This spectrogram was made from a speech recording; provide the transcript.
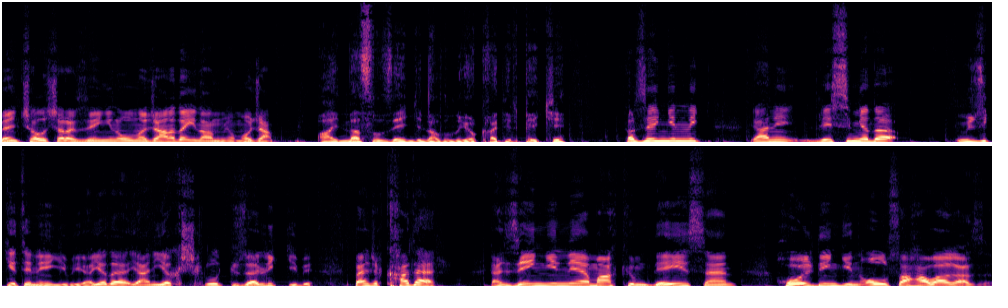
ben çalışarak zengin olunacağına da inanmıyorum hocam. Ay nasıl zengin alınıyor Kadir peki? Ya zenginlik yani resim ya da müzik yeteneği gibi ya ya da yani yakışıklılık, güzellik gibi. Bence kader. Yani zenginliğe mahkum değilsen holdingin olsa hava gazı.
